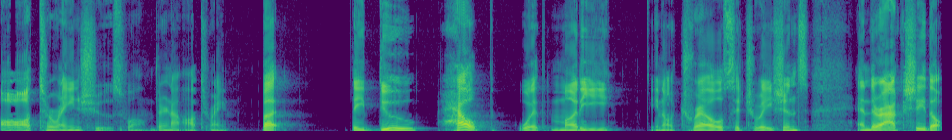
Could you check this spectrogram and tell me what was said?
all-terrain shoes. Well, they're not all-terrain, but they do help with muddy you know, trail situations. And they're actually the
